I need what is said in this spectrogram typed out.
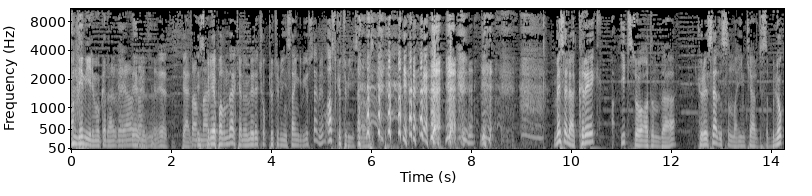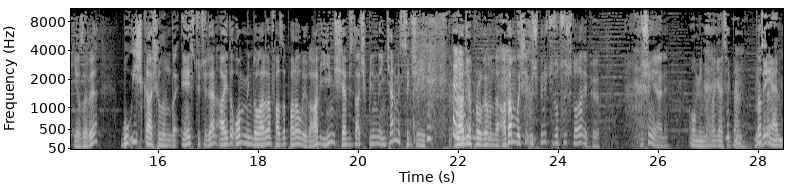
demeyelim o kadar da ya. Mi? sanki. Evet. Yani Tam espri benlik. yapalım derken Ömer'i çok kötü bir insan gibi göstermeyelim. Az kötü bir insan Ömer. Mesela Craig Itzo adında küresel ısınma inkarcısı blog yazarı bu iş karşılığında enstitüden ayda 10 bin dolardan fazla para alıyordu. Abi iyiymiş ya biz de açık bilimde inkar mı etsek şeyi radyo programında. Adam başı 3333 dolar yapıyor. Düşün yani. 10 bin dolar gerçekten. Nasıl? Yani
